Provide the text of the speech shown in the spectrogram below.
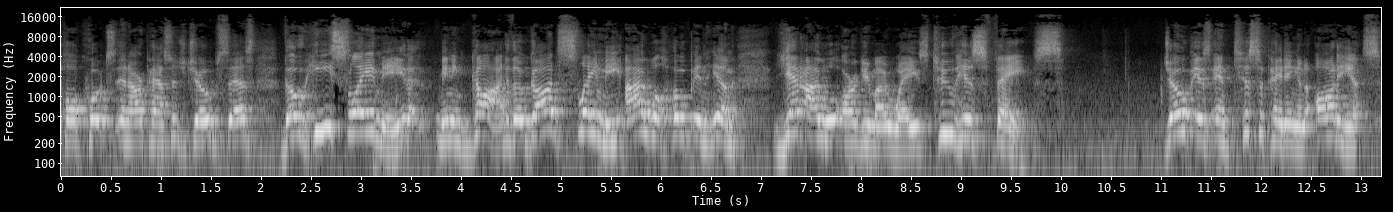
Paul quotes in our passage, Job says, Though he slay me, meaning God, though God slay me, I will hope in him, yet I will argue my ways to his face. Job is anticipating an audience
